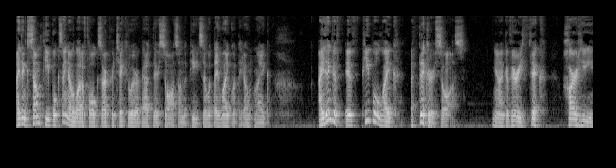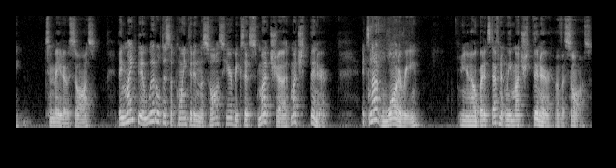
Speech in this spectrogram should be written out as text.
I think some people, because I know a lot of folks are particular about their sauce on the pizza, what they like, what they don't like. I think if, if people like a thicker sauce, you know, like a very thick, hearty tomato sauce, they might be a little disappointed in the sauce here because it's much, uh, much thinner. It's not watery, you know, but it's definitely much thinner of a sauce.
